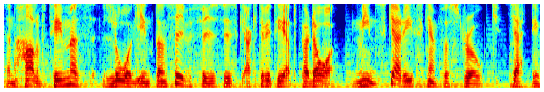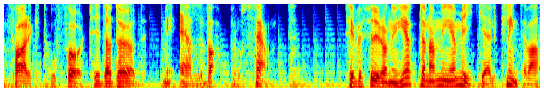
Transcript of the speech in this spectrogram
En halvtimmes lågintensiv fysisk aktivitet per dag minskar risken för stroke, hjärtinfarkt och förtida död med 11% TV4-nyheterna med Mikael Klintevall.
